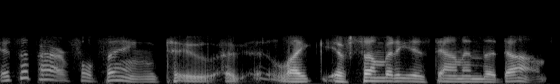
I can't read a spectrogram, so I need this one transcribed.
it's a powerful thing to uh, like if somebody is down in the dumps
